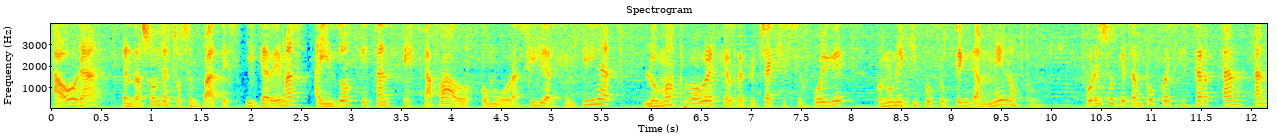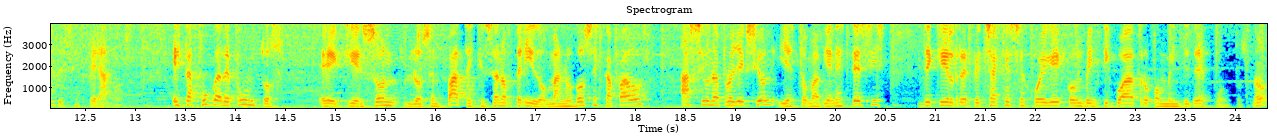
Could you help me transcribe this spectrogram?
Ahora, en razón de estos empates y que además hay dos que están escapados como Brasil y Argentina, lo más probable es que el repechaje se juegue con un equipo que obtenga menos puntos. Por eso que tampoco hay que estar tan tan desesperados. Esta fuga de puntos eh, que son los empates que se han obtenido más los dos escapados, hace una proyección, y esto más bien es tesis, de que el repechaje se juegue con 24, con 23 puntos. ¿no?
